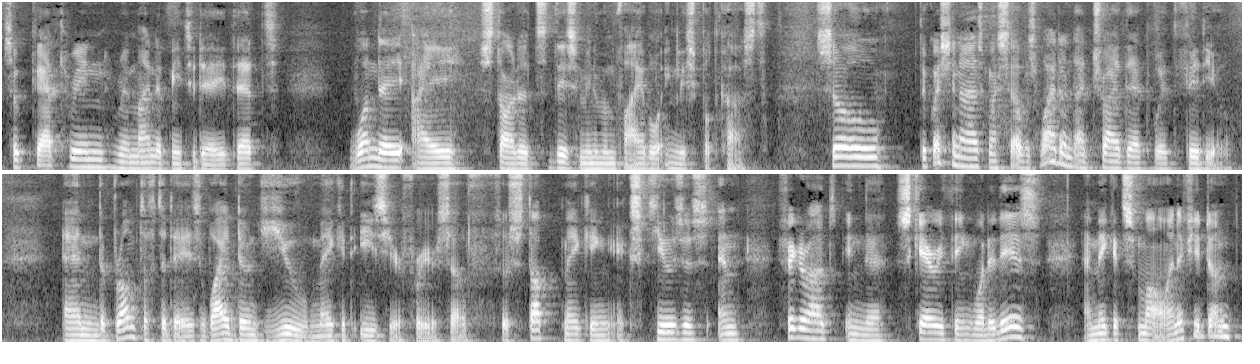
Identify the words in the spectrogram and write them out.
So, Catherine reminded me today that one day I started this minimum viable English podcast so the question I ask myself is why don't I try that with video? And the prompt of today is why don't you make it easier for yourself? So stop making excuses and figure out in the scary thing what it is and make it small. And if you don't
